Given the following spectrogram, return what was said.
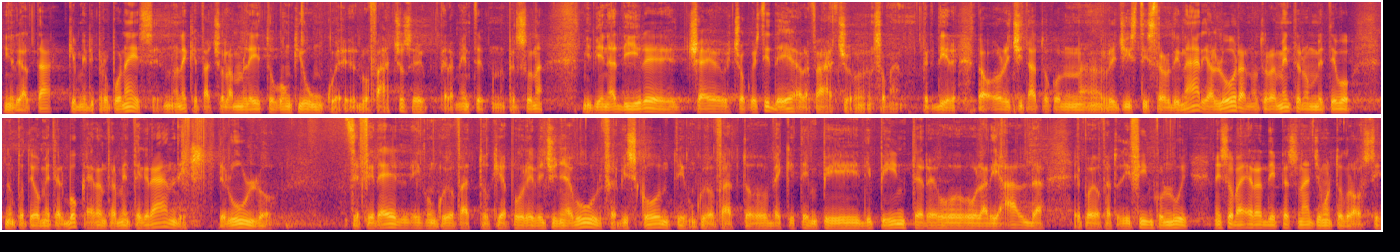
in realtà che me li proponesse. Non è che faccio l'amleto con chiunque, lo faccio se veramente una persona mi viene a dire c'è, ho questa idea, la faccio, insomma, per dire. Però ho recitato con registi straordinari, allora naturalmente non, mettevo, non potevo mettere bocca, erano talmente grandi, De Zeffirelli, con cui ho fatto Chiapore Virginia Woolf, Visconti, con cui ho fatto vecchi tempi di Pinter o La Rialda e poi ho fatto dei film con lui. Insomma, erano dei personaggi molto grossi.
